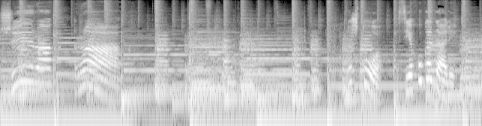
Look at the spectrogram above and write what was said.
Чирак-рак. Ну что, всех угадали?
